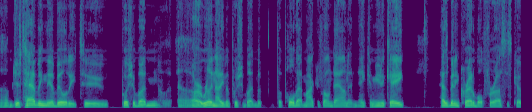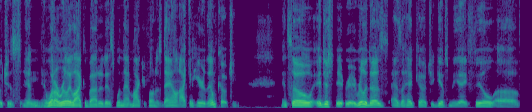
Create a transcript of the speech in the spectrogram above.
um, just having the ability to push a button, uh, or really not even push a button, but, but pull that microphone down and, and communicate has been incredible for us as coaches. And, and what I really like about it is when that microphone is down, I can hear them coaching. And so it just, it, it really does, as a head coach, it gives me a feel of,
